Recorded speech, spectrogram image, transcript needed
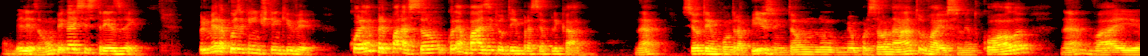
Bom, beleza, vamos pegar esses três aí. Primeira coisa que a gente tem que ver, qual é a preparação, qual é a base que eu tenho para ser aplicado, né? Se eu tenho um contrapiso, então no meu porcelanato vai o cimento cola, né? Vai,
